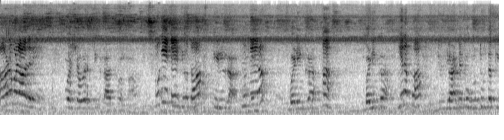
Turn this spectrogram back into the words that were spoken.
ಆಳುಗಳಾದರೆ ವಶವರ್ತಿಗಳಾದ್ವಮ್ಮ ಮುಗಿಯಿತೆ ದ್ಯೂತ ಇಲ್ಲ. ಮುಂದೇನು? ಬಳಿಕ. ಹ. ಬಳಿಕ. ಏನಪ್ಪ? ಜೂಜಾಟಕ್ಕೆ ಓದುವುದಕ್ಕೆ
